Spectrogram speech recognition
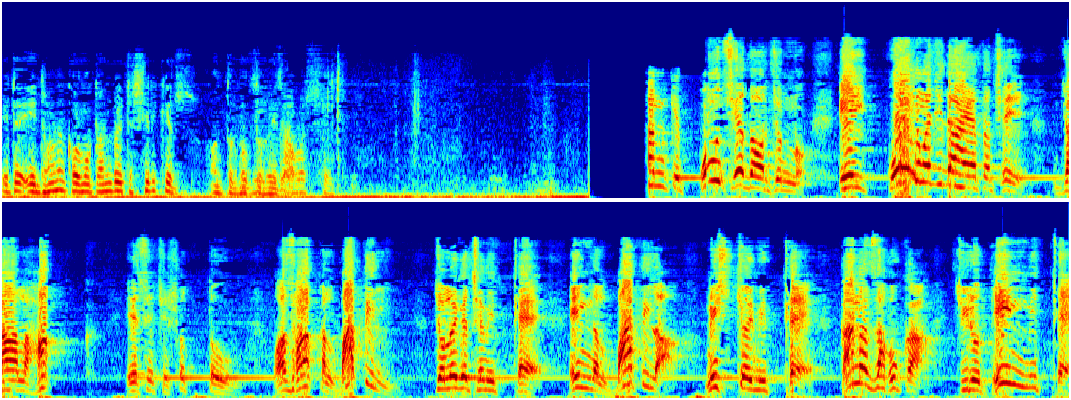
এটা এই ধরনের কর্মকাণ্ড এটা শিরকের অন্তর্ভুক্ত হয়ে যায়। অবশ্যই। কে পৌঁছে দেওয়ার জন্য এই কোরআন মাজিদে আয়াত আছে, জাল হক। এসেছে সত্য, অজাকাল বাতিল, চলে গেছে মিথ্যে। ইন্নাল বাতিলা নিশ্চয় মিথ্যে, কানা জাহুকা, চিরদিন মিথ্যে।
